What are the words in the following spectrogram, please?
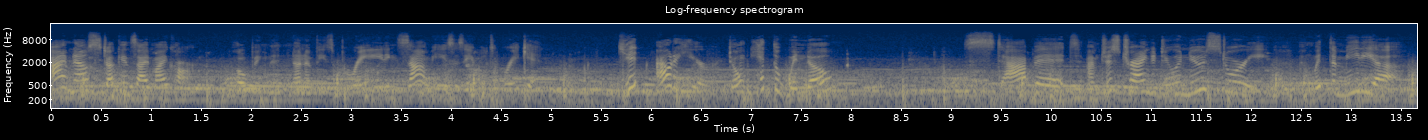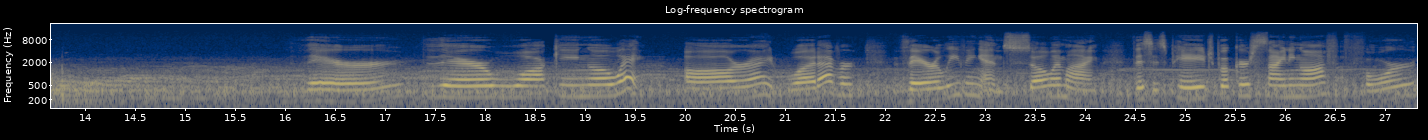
I'm now stuck inside my car, hoping that none of these brain eating zombies is able to break in. Get out of here! Don't hit the window! Stop it! I'm just trying to do a news story. I'm with the media. They're. they're walking away. All right, whatever. They're leaving, and so am I. This is Paige Booker signing off for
